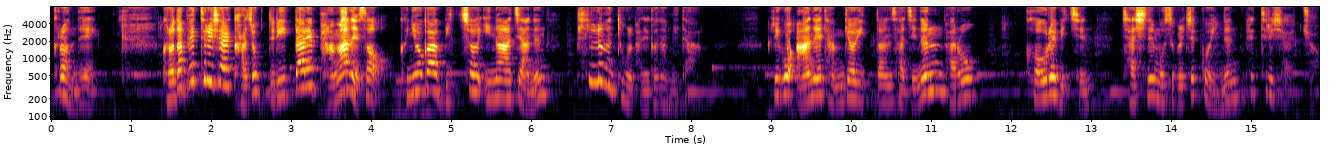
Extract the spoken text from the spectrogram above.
그런데 그러다 패트리샤의 가족들이 딸의 방 안에서 그녀가 미처 인화하지 않은 필름 한 통을 발견합니다. 그리고 안에 담겨 있던 사진은 바로 거울에 비친 자신의 모습을 찍고 있는 패트리샤였죠.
